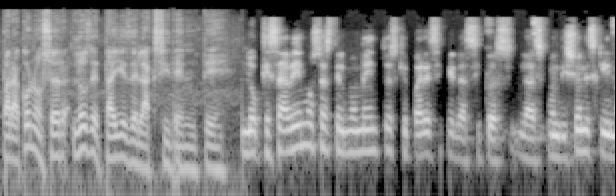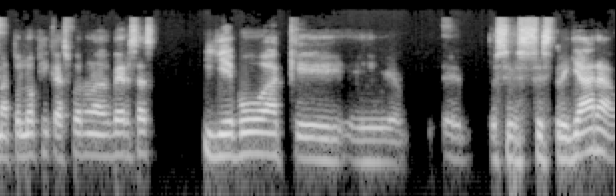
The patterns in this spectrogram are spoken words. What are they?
para conocer los detalles del accidente. Lo que sabemos hasta el momento es que parece que las, las condiciones climatológicas fueron adversas y llevó a que eh, eh, pues se estrellara.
